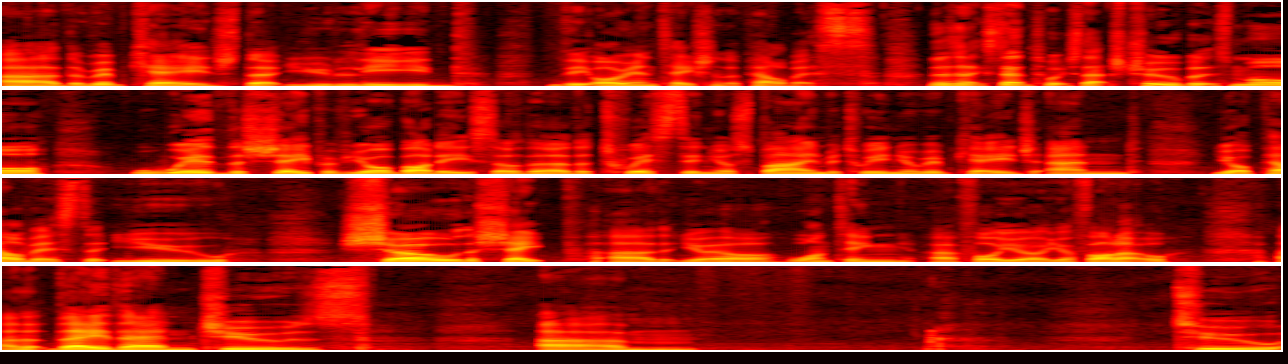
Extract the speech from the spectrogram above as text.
uh, the rib cage, that you lead the orientation of the pelvis. There's an extent to which that's true, but it's more with the shape of your body, so the the twist in your spine between your rib cage and your pelvis, that you show the shape uh, that you're wanting uh, for your your follow, and that they then choose. Um, to,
